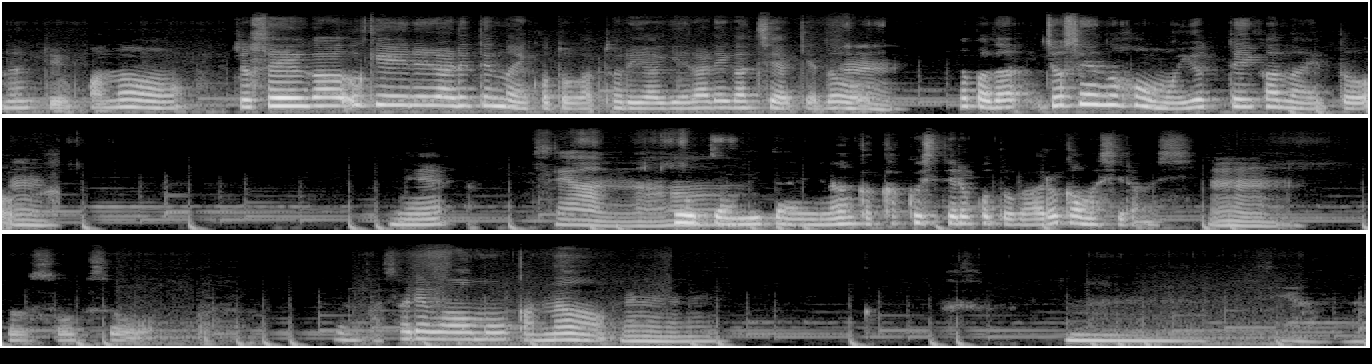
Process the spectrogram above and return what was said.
なんていうかな女性が受け入れられてないことが取り上げられがちやけど、うん。やっぱだ女性の方も言っていかないとう、ん。ね。せやんな。きょうちゃんみたいになんか隠してることがあるかもしらんし。うん。そうそうそう。なんかそれは思うかな。うん。うん。せやんな。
